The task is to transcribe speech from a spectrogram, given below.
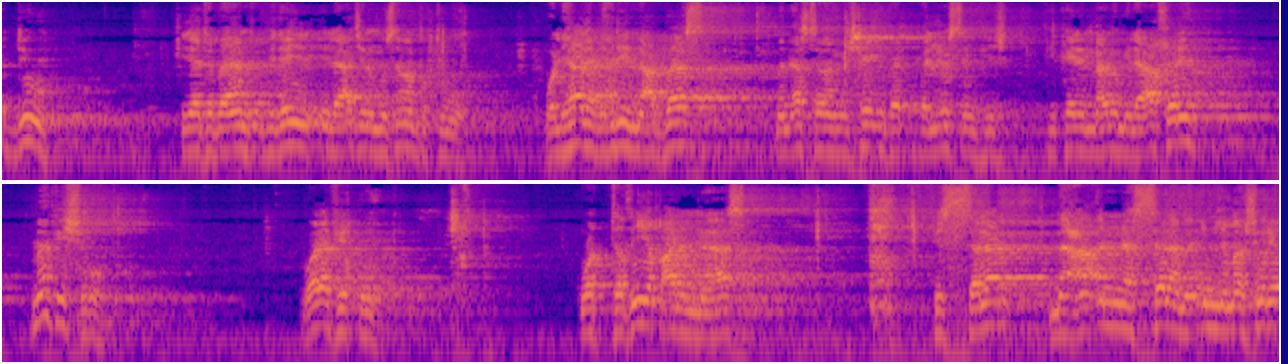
الديون. إذا تباينت بدين إلى أجل مسمى فاكتبوه. ولهذا في حديث ابن عباس من أسلم من شيء فليسلم في في كيل معلوم إلى آخره. ما في شروط ولا في قيود. والتضييق على الناس في السلم مع أن السلم إنما شرع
